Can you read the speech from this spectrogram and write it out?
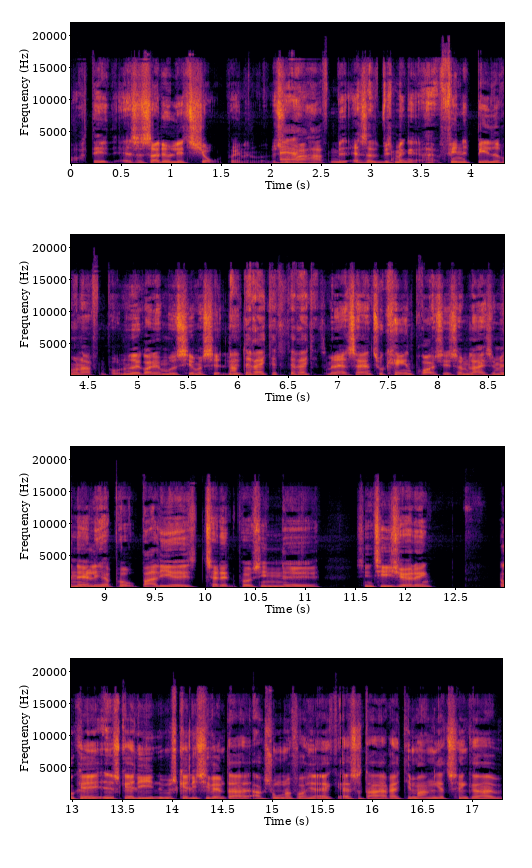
Oh, det, altså, så er det jo lidt sjovt på en eller anden måde. Hvis, ja. Man bare har haft den, altså, hvis man kan finde et billede, man har haft den på. Nu ved jeg godt, at jeg modsiger mig selv lidt. det er rigtigt, det er rigtigt. Men altså, en tukanbrosje, som Liza Minnelli har på. Bare lige øh, tage den på sin, øh, sin t-shirt, ikke? Okay, øh, skal jeg lige, nu skal jeg lige sige, hvem der er auktioner for her, ikke? Altså, der er rigtig mange. Jeg tænker,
